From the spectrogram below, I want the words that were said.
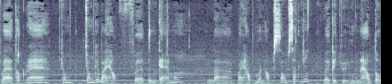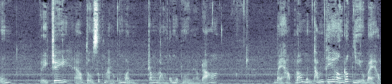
Và thật ra trong trong cái bài học về tình cảm á, là bài học mình học sâu sắc nhất về cái chuyện mình ảo tưởng vị trí ảo tưởng sức mạnh của mình trong lòng của một người nào đó. Bài học đó mình thấm thía hơn rất nhiều bài học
